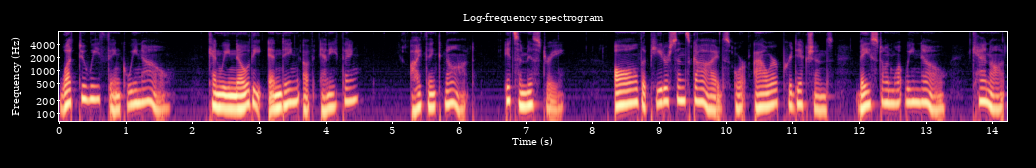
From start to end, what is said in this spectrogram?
What do we think we know? Can we know the ending of anything? I think not. It's a mystery. All the Peterson's guides or our predictions based on what we know cannot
